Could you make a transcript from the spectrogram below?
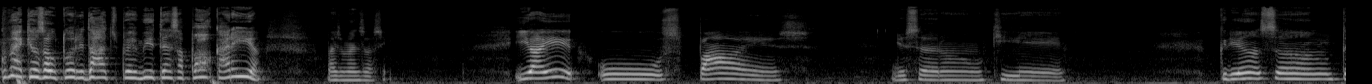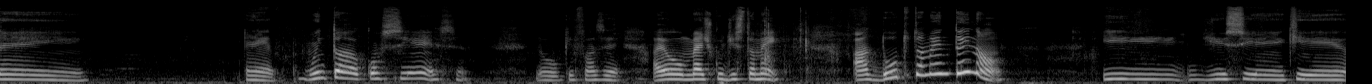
Como é que as autoridades permitem essa porcaria? Mais ou menos assim. E aí os pais disseram que criança não tem é, muita consciência do que fazer. Aí o médico disse também, adulto também não tem não. E disse que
